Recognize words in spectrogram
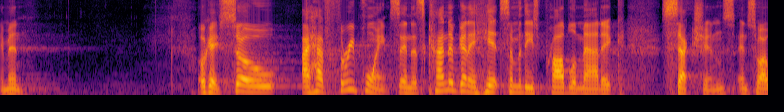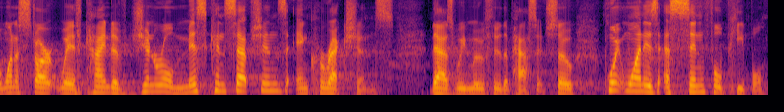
Amen. Okay, so I have three points, and it's kind of going to hit some of these problematic sections. And so I want to start with kind of general misconceptions and corrections as we move through the passage. So, point one is a sinful people.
